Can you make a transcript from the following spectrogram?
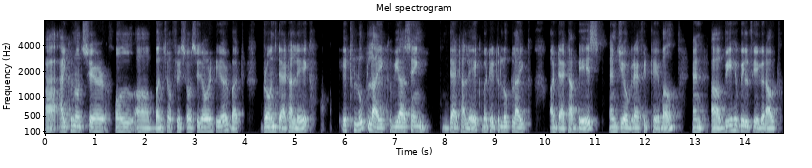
I could not share a whole bunch of resources over here, but Bronze Data Lake, it looked like we are saying data lake, but it looked like a database and geography table. And uh, we will figure out,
